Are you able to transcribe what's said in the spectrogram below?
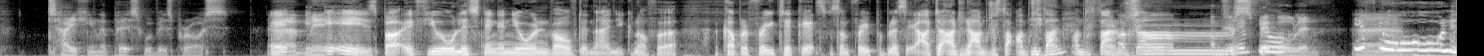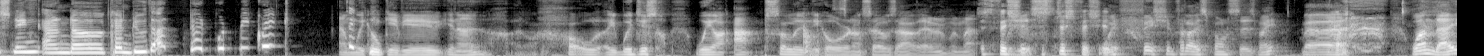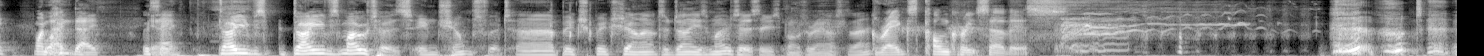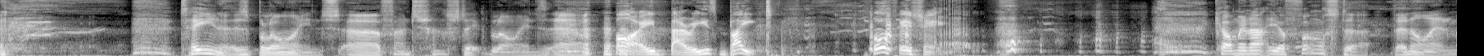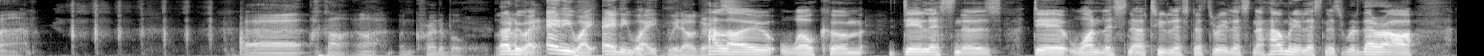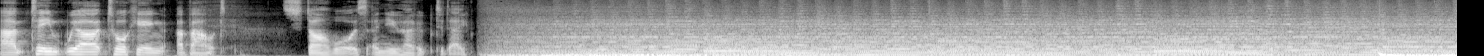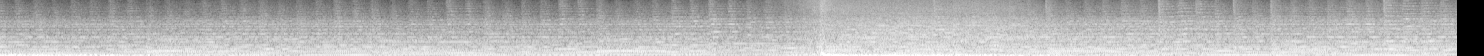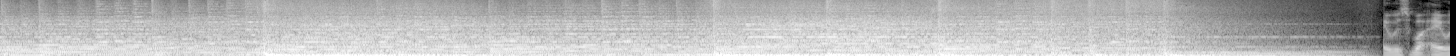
taking the piss with its price. It, Uh, it is, but if you're listening and you're involved in that, and you can offer a couple of free tickets for some free publicity, I don't, I don't know. I'm just, I'm just saying. I'm just saying. Um, I'm just if you're- spitballing. If Uh, you're listening and uh, can do that, that would be great. and Thank we you. can give you, you know, whole. We're just, we are absolutely whoring ourselves out there, aren't we, Matt? Just fishing, We're just, just fishing. We're fishing for those sponsors, mate. Uh, one day, One day. One day. We'll you see. know. Dave's Dave's Motors in Chelmsford. Uh, big big shout out to Dave's Motors who's sponsoring us today. Greg's Concrete Service. Tina's blinds, uh, fantastic blinds. Uh, By Barry's Bait. For fishing. coming at you faster than Iron Man. Uh, I can't. Oh, incredible. Anyway, anyway, anyway. We- we digress. Hello, welcome, dear listeners, dear one listener, two listener, three listener, how many listeners there are. Um, team, we are talking about Star Wars A New Hope today.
